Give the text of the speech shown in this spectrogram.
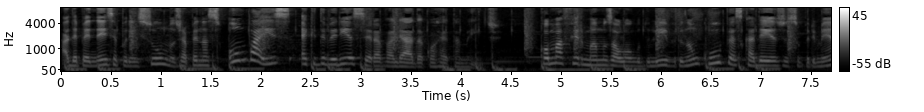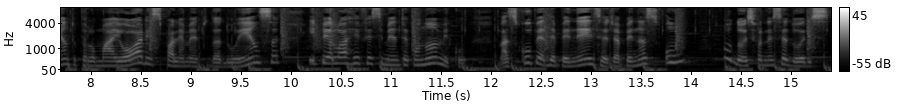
A dependência por insumos de apenas um país é que deveria ser avaliada corretamente. Como afirmamos ao longo do livro, não culpe as cadeias de suprimento pelo maior espalhamento da doença e pelo arrefecimento econômico, mas culpe a dependência de apenas um ou dois fornecedores.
